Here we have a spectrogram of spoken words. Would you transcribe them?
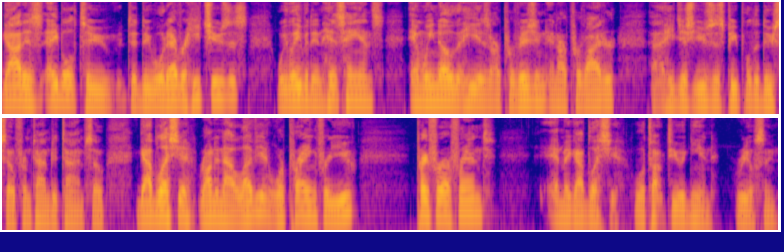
God is able to to do whatever He chooses. We leave it in His hands, and we know that He is our provision and our provider. Uh, he just uses people to do so from time to time. So God bless you. Rhonda and I love you. We're praying for you. Pray for our friend, and may God bless you. We'll talk to you again real soon.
